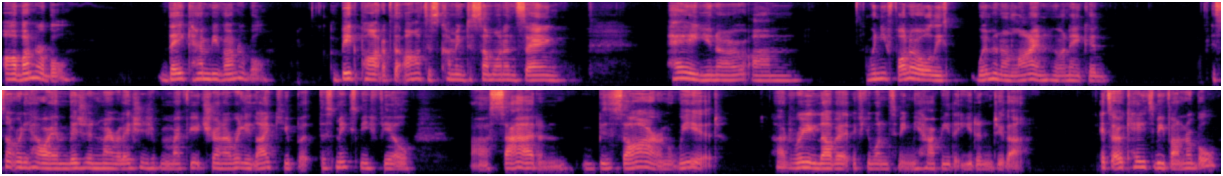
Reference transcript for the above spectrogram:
are vulnerable. They can be vulnerable. A big part of the art is coming to someone and saying, hey, you know, um, when you follow all these women online who are naked, it's not really how I envision my relationship in my future. And I really like you, but this makes me feel uh, sad and bizarre and weird. I'd really love it if you wanted to make me happy that you didn't do that. It's okay to be vulnerable.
